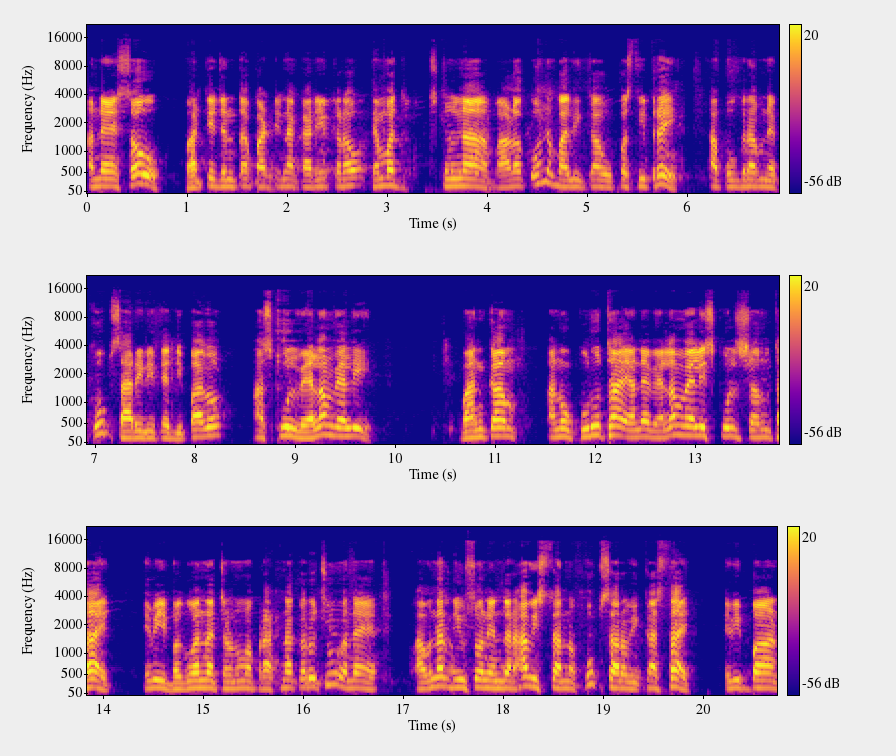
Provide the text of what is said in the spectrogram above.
અને સૌ ભારતીય જનતા પાર્ટીના કાર્યકરો તેમજ સ્કૂલના બાળકો અને બાલિકાઓ ઉપસ્થિત રહી આ પ્રોગ્રામને ખૂબ સારી રીતે દીપાવ્યો. આ સ્કૂલ વેલમ વહેલી બાંધકામ આનું પૂરું થાય અને વેલમ વહેલી સ્કૂલ શરૂ થાય એવી ભગવાનના ચરણોમાં પ્રાર્થના કરું છું અને આવનાર દિવસોની અંદર આ વિસ્તારનો ખૂબ સારો વિકાસ થાય એવી પણ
